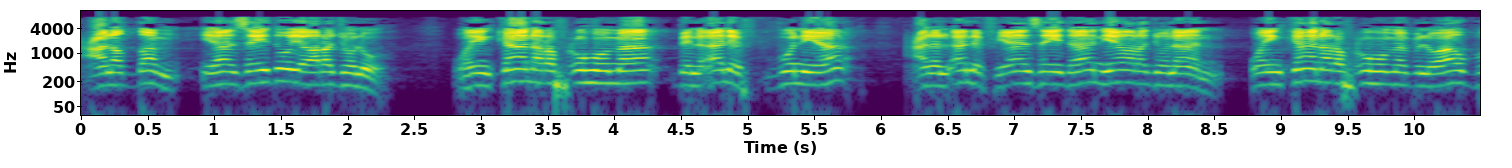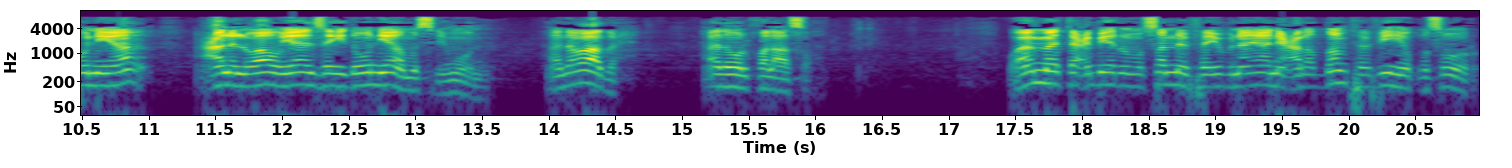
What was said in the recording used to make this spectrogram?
على الضم. يا زيد يا رجل. وإن كان رفعهما بالألف بني على الألف. يا زيدان يا رجلان. وإن كان رفعهما بالواو بني على الواو يا زيدون يا مسلمون. هذا واضح. هذا هو الخلاصة. وأما تعبير المصنف فيبنيان على الضم ففيه قصور.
